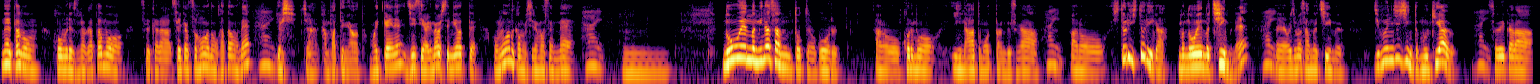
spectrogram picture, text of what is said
ね多分ホームレスの方もそれから生活保護の方もねはい。よしじゃあ頑張ってみようともう一回ね人生やり直してみようって思うのかもしれませんね。はい。うん。農園の皆さんにとってのゴールあのこれもいいなと思ったんですがはい。あの一人一人がまあ農園のチームね、はい、えー小島さんのチーム自分自身と向き合うはい。それから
